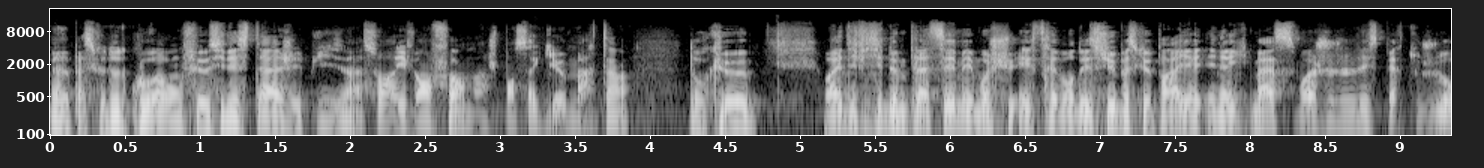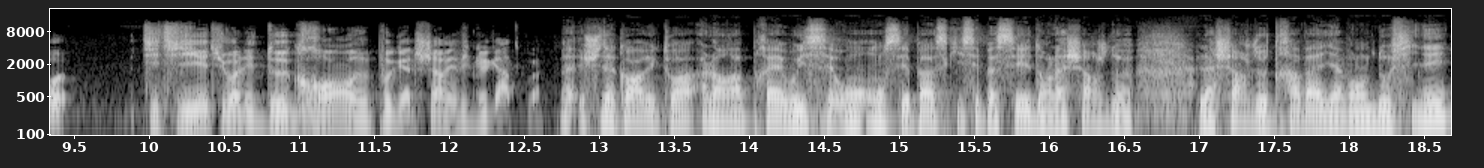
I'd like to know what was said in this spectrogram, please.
euh, parce que d'autres coureurs ont fait aussi des stages et puis euh, sont arrivés en forme. hein. je pense à Guillaume Martin. Donc euh, ouais difficile de me placer, mais moi je suis extrêmement déçu parce que pareil Henrik Mas, moi je, je l'espère toujours titiller, tu vois les deux grands euh, Pogacar et Vingegaard quoi. Bah, Je suis d'accord avec toi. Alors après, oui, on ne sait pas ce qui s'est passé dans la charge de la charge de travail avant le Dauphiné,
